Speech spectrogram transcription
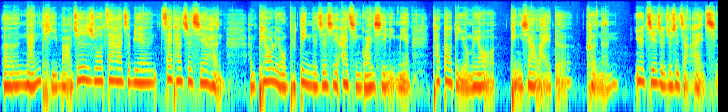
呃难题吧？就是说，在他这边，在他这些很很漂流不定的这些爱情关系里面，他到底有没有停下来的可能？因为接着就是讲爱情。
